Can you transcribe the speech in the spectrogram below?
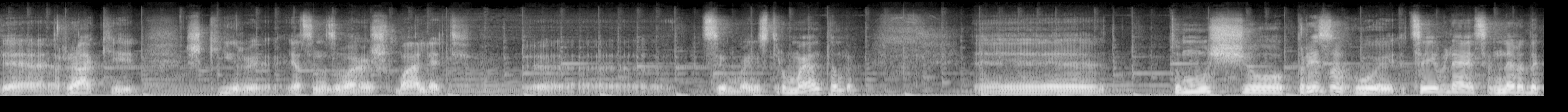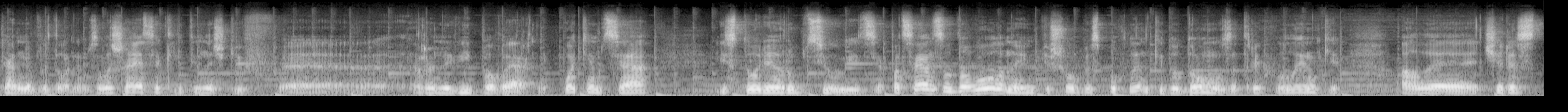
де раки шкіри, я це називаю шмалять е, цими інструментами. Тому що при загої це є нерадикальним видаленням, залишаються клітиночки в е, рановій поверхні. Потім ця історія рубцюється. Пацієнт задоволений, він пішов без пухлинки додому за три хвилинки, але через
